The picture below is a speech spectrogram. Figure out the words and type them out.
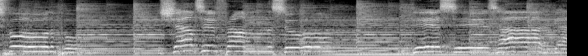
for the poor, the shelter from the storm. This is our God.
